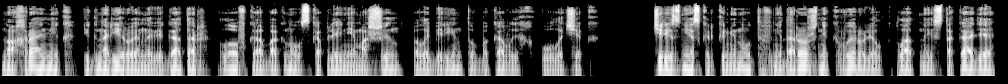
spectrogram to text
но охранник, игнорируя навигатор, ловко обогнул скопление машин по лабиринту боковых улочек. Через несколько минут внедорожник вырулил к платной эстакаде,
